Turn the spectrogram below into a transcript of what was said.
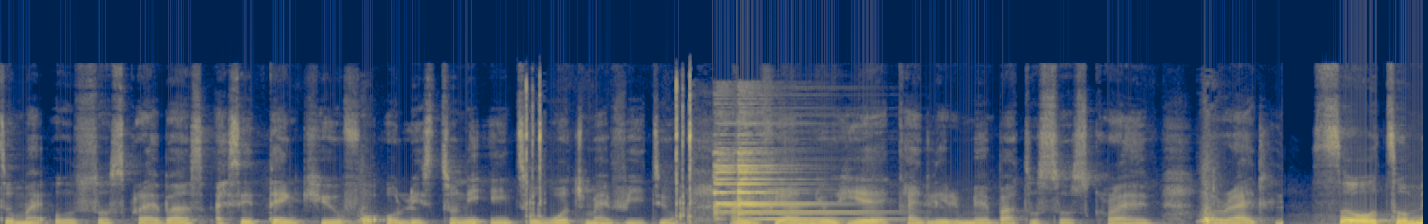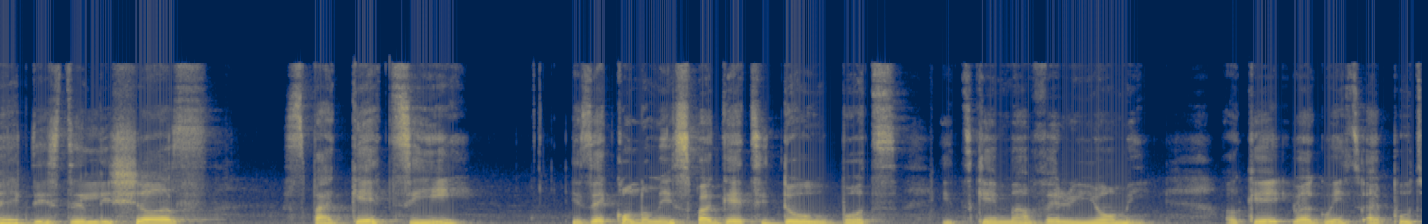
to my old subscribers i say thank you for always tuning in to watch my video. And if you are new here kindly remember to subscribe all right so to make this delicious spaghetti is economy spaghetti dough but it came out very yummy. Okay you are going to i put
